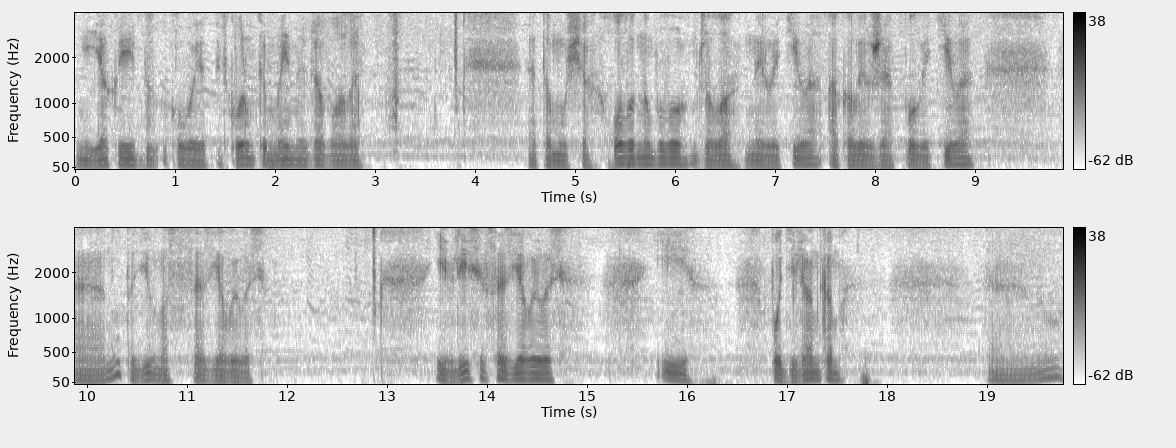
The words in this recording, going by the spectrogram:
ніякої білкової підкормки ми не давали. Е, Тому що холодно було, бджола не летіла, а коли вже полетіла, е, ну тоді у нас все з'явилось. І в лісі все з'явилось, і по ділянкам. Е, Ну,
